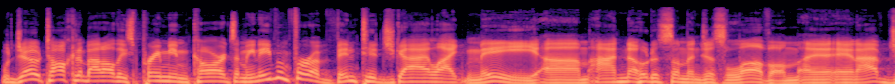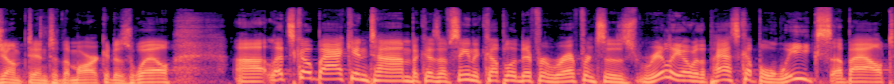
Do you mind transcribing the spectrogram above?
Well, Joe, talking about all these premium cards, I mean, even for a vintage guy like me, um, I notice them and just love them, and, and I've jumped into the market as well. Uh, let's go back in time because I've seen a couple of different references really over the past couple of weeks about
